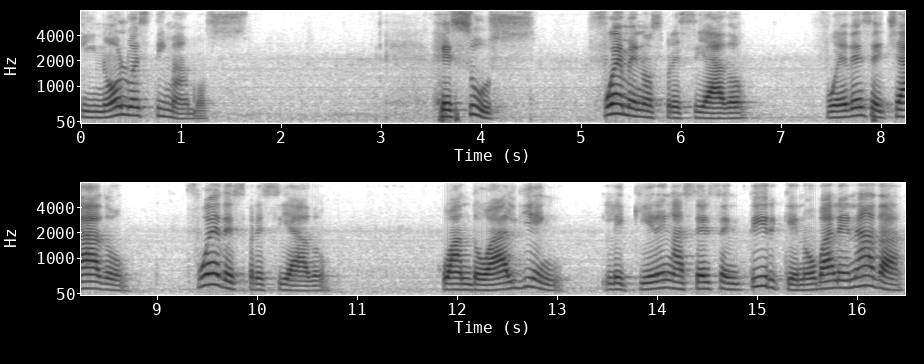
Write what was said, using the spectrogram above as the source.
y no lo estimamos. Jesús fue menospreciado, fue desechado, fue despreciado. Cuando alguien le quieren hacer sentir que no vale nada,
